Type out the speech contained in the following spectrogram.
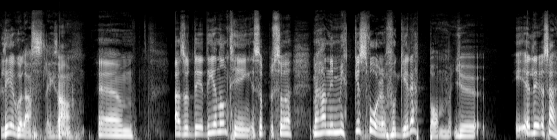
Legolas liksom. Ehm, alltså det, det är någonting, så, så, men han är mycket svårare att få grepp om ju eller så här,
